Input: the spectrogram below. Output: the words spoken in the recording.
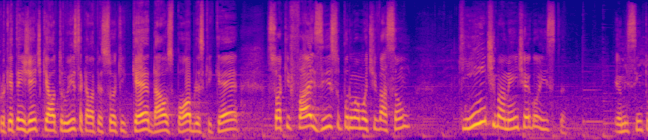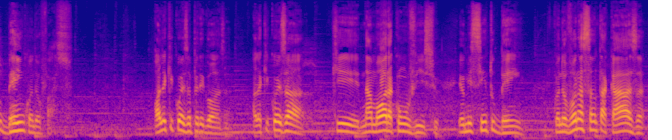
Porque tem gente que é altruísta, aquela pessoa que quer dar aos pobres, que quer, só que faz isso por uma motivação que intimamente é egoísta. Eu me sinto bem quando eu faço. Olha que coisa perigosa. Olha que coisa que namora com o vício. Eu me sinto bem. Quando eu vou na Santa Casa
